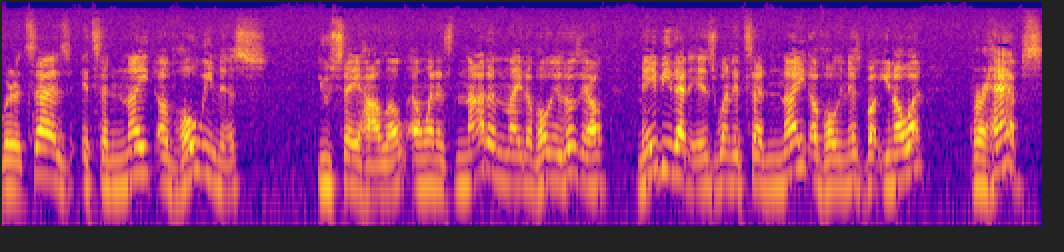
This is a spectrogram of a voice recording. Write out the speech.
where it says it's a night of holiness, you say Hallel, and when it's not a night of holiness, you say Hallel. Maybe that is when it's a night of holiness, but you know what? Perhaps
